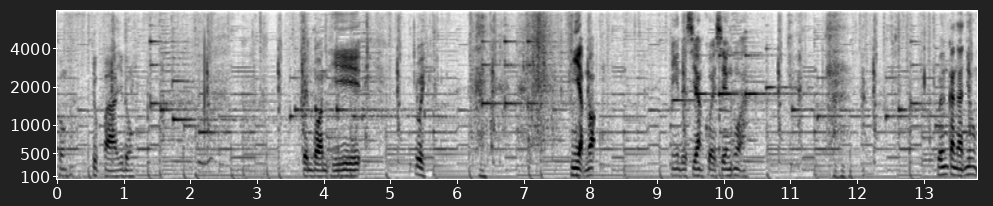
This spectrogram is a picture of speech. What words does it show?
อยู่ทงอยู่ป่าอยู่ดง เป็นบอลทีอุ้ยเงียบเนาะนี่แต่เสียงกล้วยเสียงหัวเบิ่งกันย่ายุ่ง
